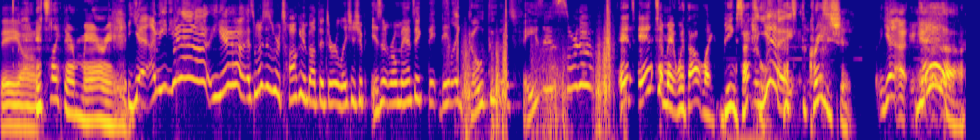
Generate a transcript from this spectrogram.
They um It's like they're married. yeah, I mean, yeah, yeah. As much as we're talking about that their relationship isn't romantic, they, they like go through those phases, sort of. It's intimate without like being sexual. Yeah. that's the crazy shit. Yeah, Yeah,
